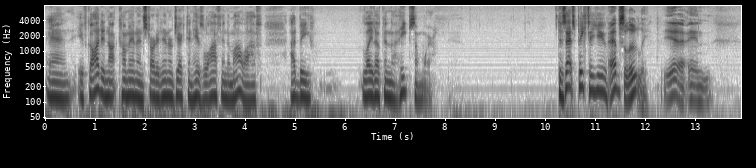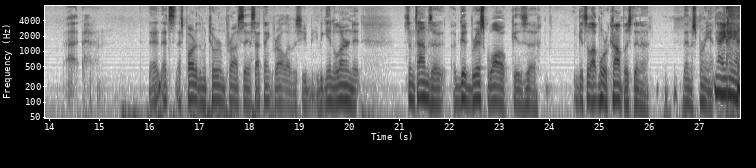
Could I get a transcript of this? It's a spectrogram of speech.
And if God had not come in and started interjecting his life into my life, I'd be laid up in the heap somewhere. Does that speak to you? Absolutely. Yeah, and I, that, that's that's part of the maturing process. I think for all of us, you, you begin to learn that sometimes a, a good brisk walk is uh, gets a lot more accomplished than a than a sprint. Amen.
